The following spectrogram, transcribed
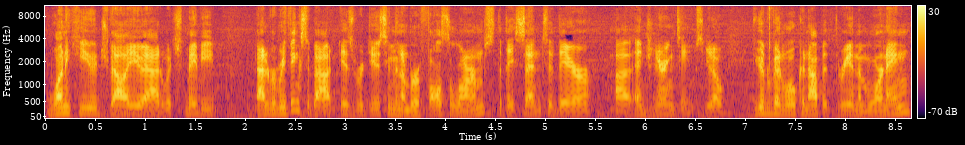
one huge value add, which maybe not everybody thinks about, is reducing the number of false alarms that they send to their uh, engineering teams. You know, if you've ever been woken up at three in the morning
